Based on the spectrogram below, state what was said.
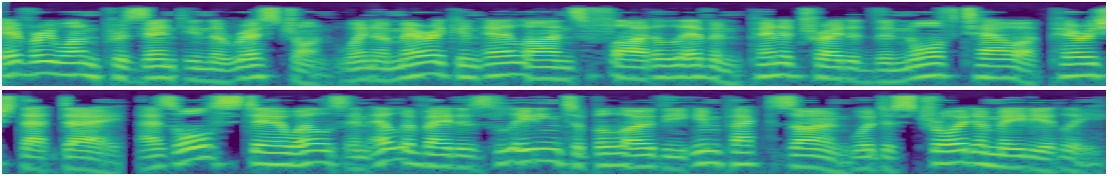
Everyone present in the restaurant when American Airlines Flight 11 penetrated the North Tower perished that day, as all stairwells and elevators leading to below the impact zone were destroyed immediately.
